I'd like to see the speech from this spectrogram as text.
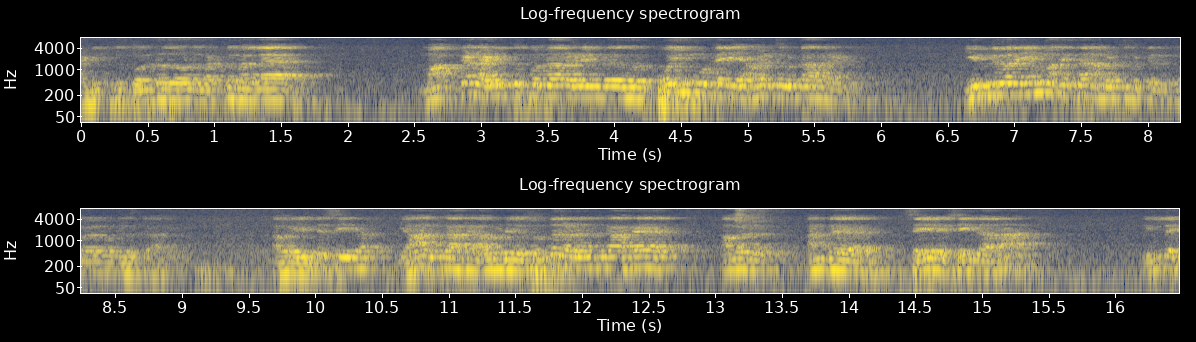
அடித்து கொன்றதோடு மட்டுமல்ல மக்கள் அடித்துக் கொண்டார்கள் என்று ஒரு பொய் மூட்டையை அவிழ்த்து விட்டார்கள். இன்று வரையும் அதைத்தான் அவிழ்த்து விட்டு கொண்டிருக்கிறார்கள். அவர் என்ன செய்தார்? யாருக்காக? அவருடைய சொந்த நலனுக்காக அவர் அந்த செயலை செய்தாரா? இல்லை.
